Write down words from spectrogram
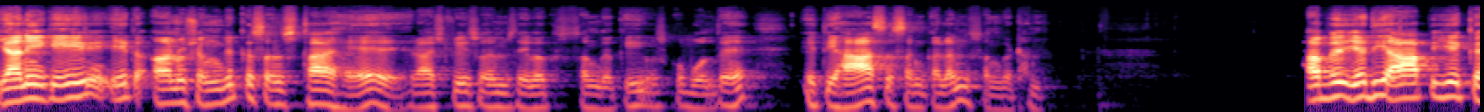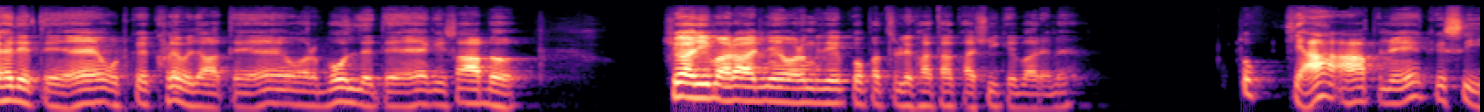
यानी कि एक आनुषंगिक संस्था है, राष्ट्रीय स्वयंसेवक संघ की, उसको बोलते हैं इतिहास संकलन संगठन। अब यदि आप ये कह देते हैं, उठ के खड़े हो जाते हैं और बोल देते हैं कि साहब शिवाजी महाराज ने औरंगज़ेब को पत्र लिखा था काशी के बारे में। तो क्या आपने किसी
